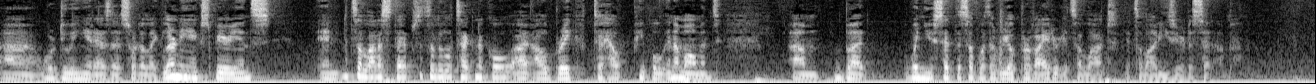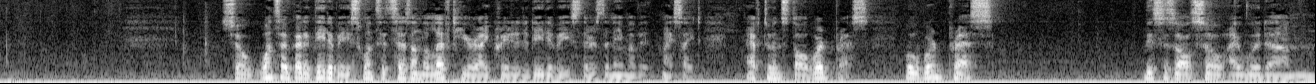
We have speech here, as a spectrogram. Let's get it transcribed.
Uh, we're doing it as a sort of like learning experience, and it's a lot of steps. It's a little technical. I, will break to help people in a moment. Um, but when you set this up with a real provider, it's a lot it's a lot easier to set up. So once I've got a database, once it says on the left here, I created a database, there's the name of it, my site. I have to install WordPress. Well, WordPress, this is also, I would um,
